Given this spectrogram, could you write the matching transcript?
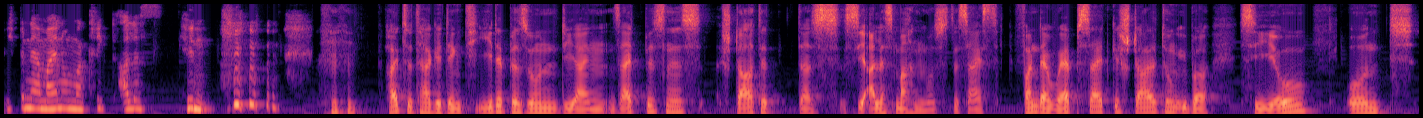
ich bin der Meinung, man kriegt alles hin. Heutzutage denkt jede Person, die ein Side-Business startet, dass sie alles machen muss. Das heißt, von der Website-Gestaltung über CEO und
